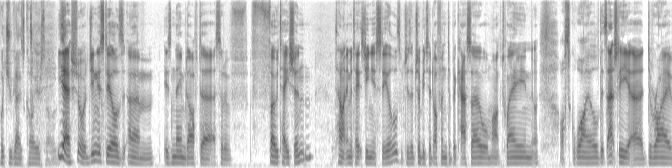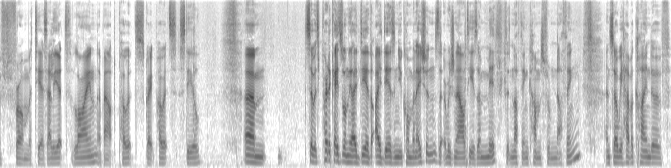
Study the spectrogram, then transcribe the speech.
what you guys call yourselves. Yeah, sure. Genius Steals um, is named after a sort of photation. Talent imitates genius steals, which is attributed often to Picasso or Mark Twain or Oscar Wilde. It's actually uh, derived from a T.S. Eliot line about poets, great poets steal. Um, so it's predicated on the idea that ideas are new combinations, that originality is a myth, that nothing comes from nothing. And so we have a kind of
